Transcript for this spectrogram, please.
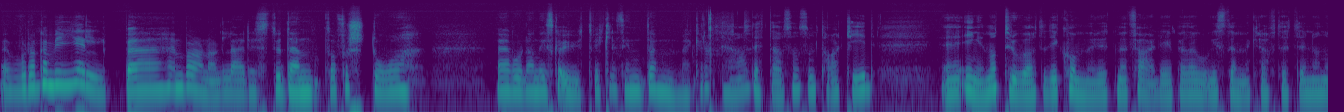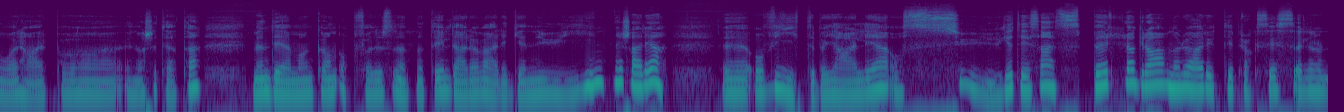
Eh, hvordan kan vi hjelpe en barnehagelærerstudent å forstå eh, hvordan de skal utvikle sin dømmekraft? Ja, dette er jo sånn som tar tid. Eh, ingen må tro at de kommer ut med ferdig pedagogisk dømmekraft etter noen år her på universitetet. Men det man kan oppfordre studentene til, det er å være genuint nysgjerrige. Eh, og vitebegjærlige og suget i seg. Spør og grav når du er ute i praksis. Eller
